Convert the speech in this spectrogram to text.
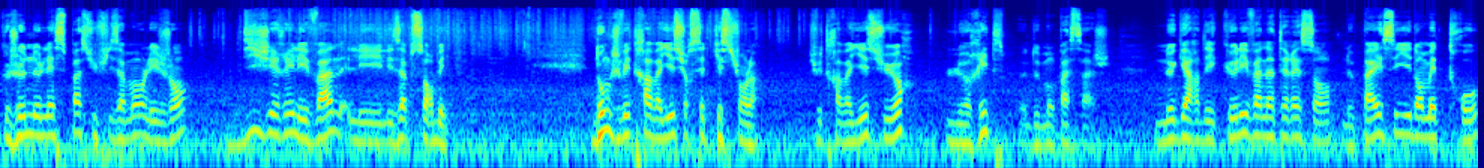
que je ne laisse pas suffisamment les gens digérer les vannes, les absorber. Donc je vais travailler sur cette question-là. Je vais travailler sur le rythme de mon passage. Ne garder que les vannes intéressantes, ne pas essayer d'en mettre trop,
